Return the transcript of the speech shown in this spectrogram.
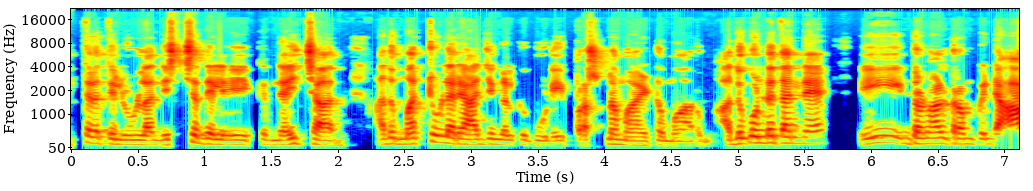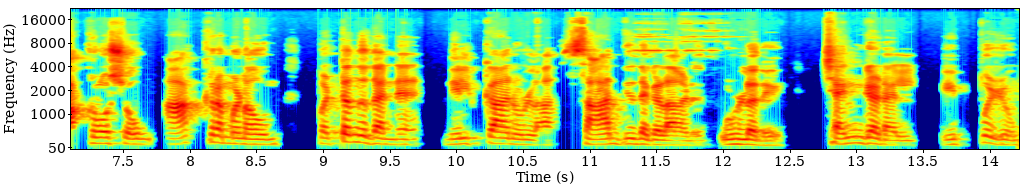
ഇത്തരത്തിലുള്ള നിശ്ചതയിലേക്ക് നയിച്ചാൽ അത് മറ്റുള്ള രാജ്യങ്ങൾക്ക് കൂടി പ്രശ്നമായിട്ട് മാറും. അതുകൊണ്ട് തന്നെ ഈ ഡൊണാൾഡ് ട്രംപിന്റെ ആക്രോശവും ആക്രമണവും പെട്ടെന്ന് തന്നെ നിൽക്കാനുള്ള സാധ്യതകളാണ് ഉള്ളത്. ചെങ്കടൽ ഇപ്പോഴും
